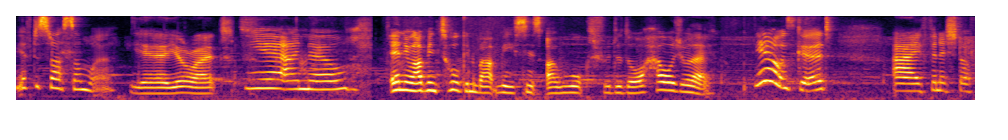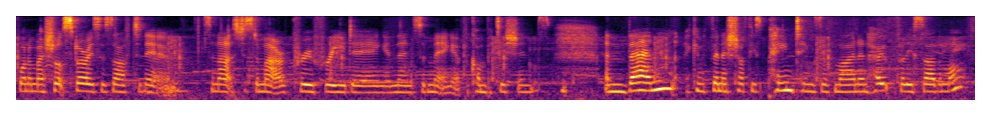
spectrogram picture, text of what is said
You have to start somewhere. Yeah, you're right. Yeah, I know. Anyway, I've been talking about me since I walked through the door. How was your day? Yeah, it was good. I finished off one of my short stories this afternoon, so now it's just a matter of proofreading and then submitting it for competitions. And then I can finish off these paintings of mine and hopefully sell them off.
